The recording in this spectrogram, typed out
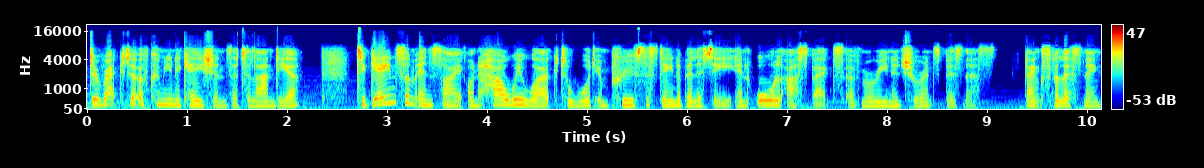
Director of Communications at Alandia, to gain some insight on how we work toward improved sustainability in all aspects of marine insurance business. Thanks for listening.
